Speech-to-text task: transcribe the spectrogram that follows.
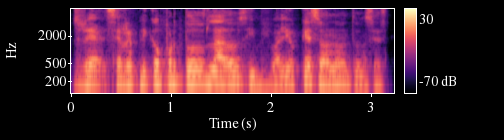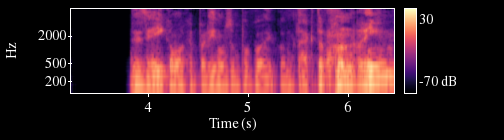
se replicó por todos lados y valió queso, ¿no? Entonces, desde ahí como que perdimos un poco de contacto con RIM,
